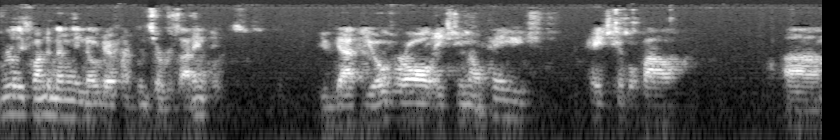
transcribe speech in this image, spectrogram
really fundamentally no different than server-side includes. You've got the overall HTML page, page template file. Um,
